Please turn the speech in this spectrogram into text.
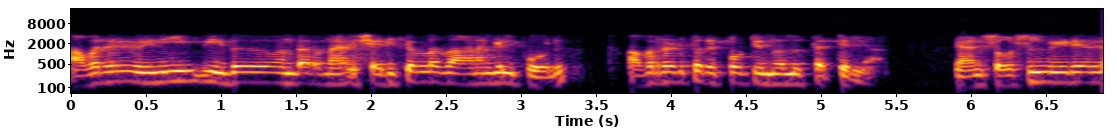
അവർ ഇനിയും ഇത് എന്താ പറയുക ശരിക്കുള്ളതാണെങ്കിൽ പോലും അവരുടെ അടുത്ത് റിപ്പോർട്ട് ചെയ്യുന്നതിൽ തെറ്റില്ല. ഞാൻ സോഷ്യൽ മീഡിയയിൽ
